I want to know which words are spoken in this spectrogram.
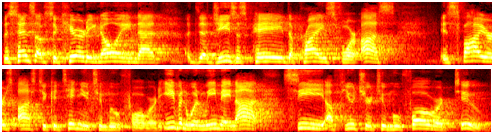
The sense of security, knowing that, Jesus paid the price for us, inspires us to continue to move forward, even when we may not see a future to move forward to.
